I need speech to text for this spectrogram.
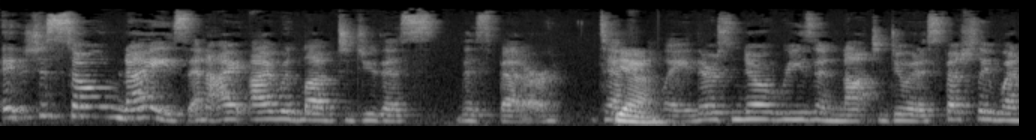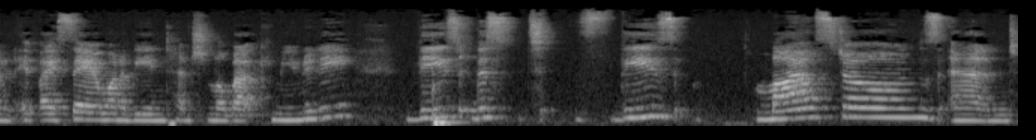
it was just so nice. And I, I would love to do this, this better. Definitely. Yeah. There's no reason not to do it, especially when if I say I want to be intentional about community, these, this, these milestones and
